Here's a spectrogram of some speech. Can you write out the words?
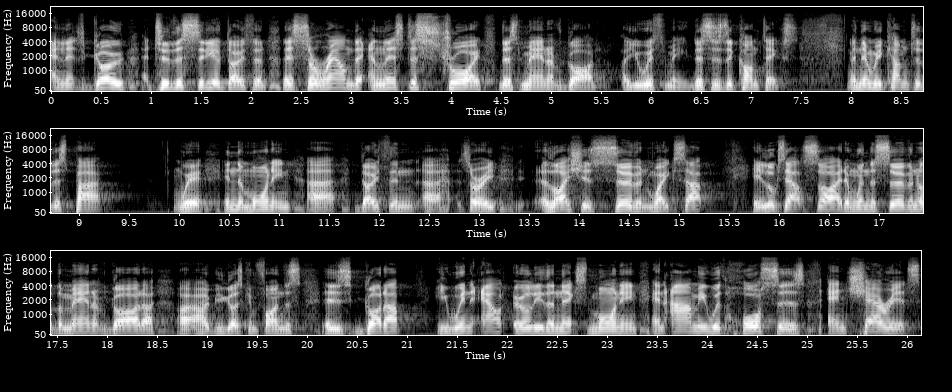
and let's go to the city of Dothan. Let's surround it and let's destroy this man of God. Are you with me? This is the context. And then we come to this part where in the morning, uh, Dothan, uh, sorry, Elisha's servant wakes up. He looks outside, and when the servant of the man of God, uh, I hope you guys can find this, is got up he went out early the next morning. An army with horses and chariots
